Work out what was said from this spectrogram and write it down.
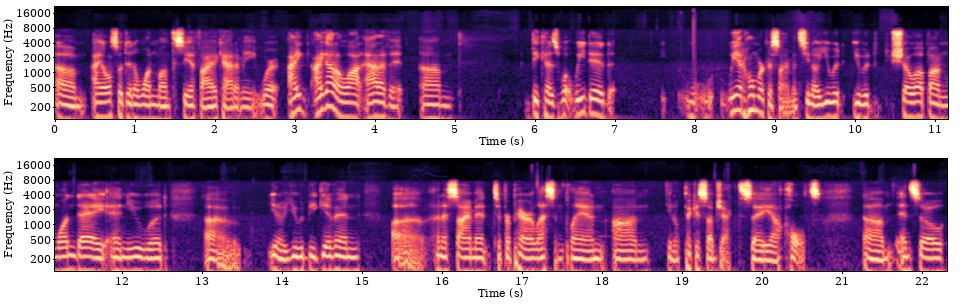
um, I also did a one month CFI academy where I I got a lot out of it um, because what we did we had homework assignments. You know you would you would show up on one day and you would uh, you know you would be given uh, an assignment to prepare a lesson plan on you know pick a subject say uh, holds um, and so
